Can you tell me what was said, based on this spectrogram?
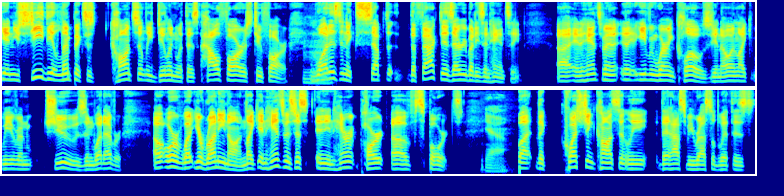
and you see the Olympics is constantly dealing with this. How far is too far? What is an accept? The fact is, everybody's enhancing. Uh, enhancement, even wearing clothes, you know, and like we even shoes and whatever, uh, or what you're running on. Like enhancement is just an inherent part of sports. Yeah. But the question constantly that has to be wrestled with is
